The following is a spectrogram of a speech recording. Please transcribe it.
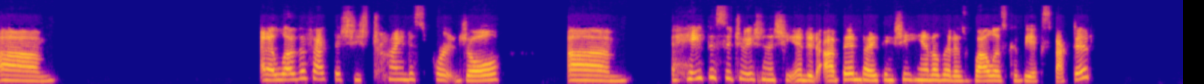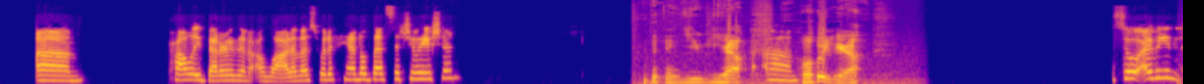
Um, and I love the fact that she's trying to support Joel. Um, I hate the situation that she ended up in, but I think she handled it as well as could be expected. Um, probably better than a lot of us would have handled that situation. you, yeah. Um, Oh, yeah. so I mean,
